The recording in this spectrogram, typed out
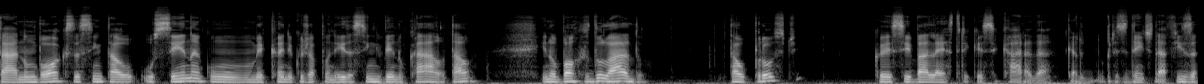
tá num box assim, tá o, o Senna com um mecânico japonês assim, vendo o carro tal. E no box do lado tá o Prost com esse balestre, que esse cara da, que era o presidente da FISA,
